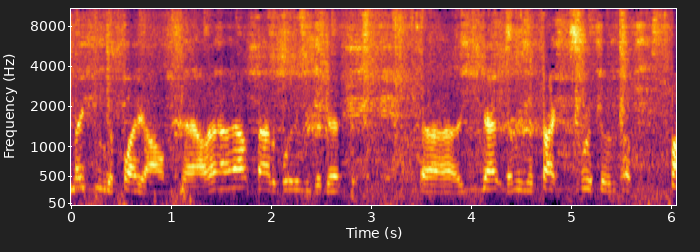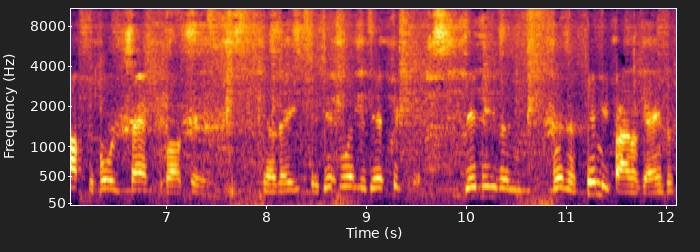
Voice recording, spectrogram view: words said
making the playoffs now, uh, outside of winning the district. Uh, I mean, it's like with a, a top the board basketball team. You know, they, they didn't win the district, didn't even win the semifinal game, but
